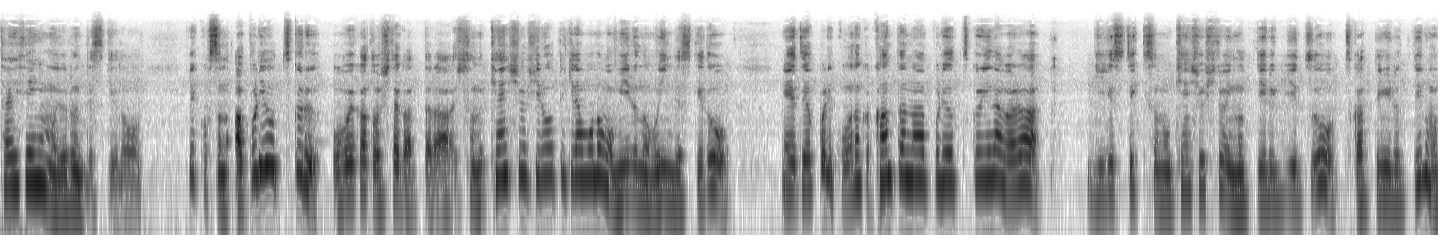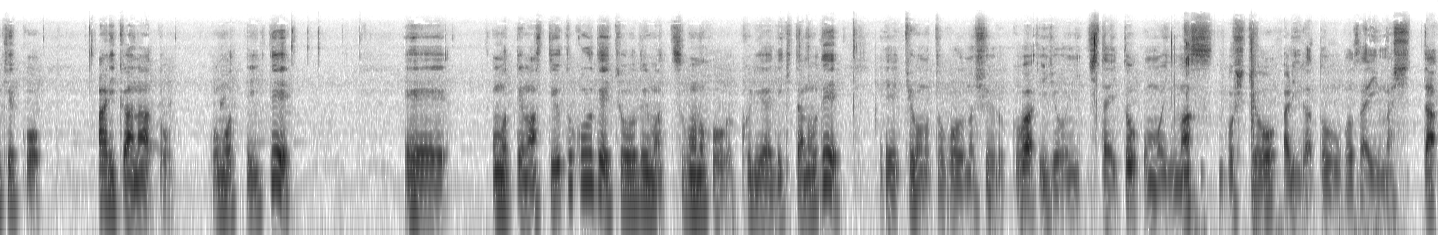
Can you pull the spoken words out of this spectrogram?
体制にもよるんですけど、結構そのアプリを作る覚え方をしたかったら、その研修疲労的なものも見るのもいいんですけど、えっ、ー、と、やっぱりこう、なんか簡単なアプリを作りながら、技術的、その研修疲労に載っている技術を使ってみるっていうのも結構ありかなと思っていて、えー、思ってますっていうところでちょうど今ツボの方がクリアできたので、え、今日のところの収録は以上にしたいと思います。ご視聴ありがとうございました。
